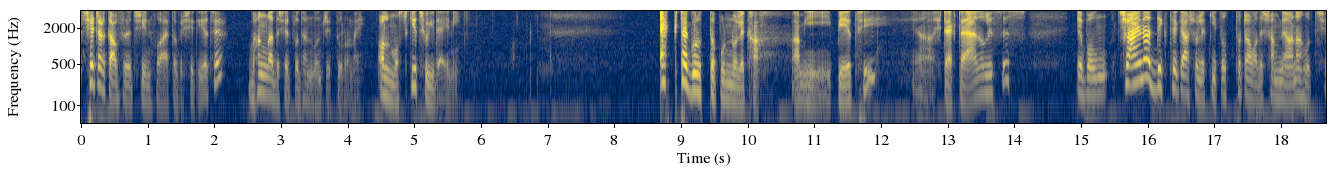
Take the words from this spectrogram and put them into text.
সেটার কাভারেজ সিনহুয়া এত বেশি দিয়েছে, বাংলাদেশের প্রধানমন্ত্রীর তুলনায় অলমোস্ট কিছুই দেয়নি। একটা গুরুত্বপূর্ণ লেখা আমি পেয়েছি এটা একটা অ্যানালিসিস এবং চায়নার দিক থেকে আসলে কি তথ্যটা আমাদের সামনে আনা হচ্ছে,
